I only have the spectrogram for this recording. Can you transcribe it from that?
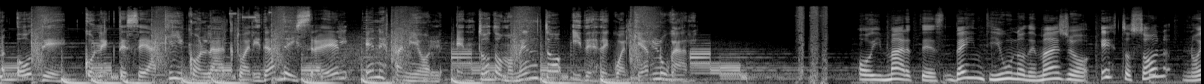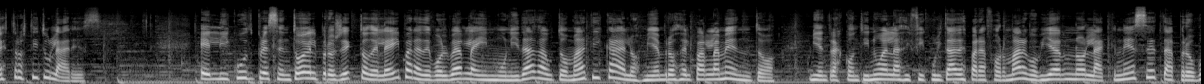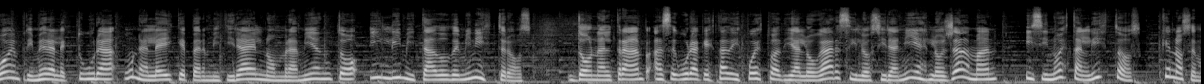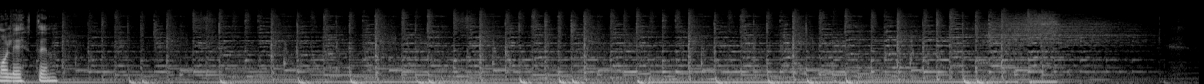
Kan OD. Conéctese aquí con la actualidad de Israel en español, en todo momento y desde cualquier lugar. Hoy martes 21 de mayo, estos son nuestros titulares. El Likud presentó el proyecto de ley para devolver la inmunidad automática a los miembros del Parlamento. Mientras continúan las dificultades para formar gobierno, la Knesset aprobó en primera lectura una ley que permitirá el nombramiento ilimitado de ministros. Donald Trump asegura que está dispuesto a dialogar si los iraníes lo llaman y si no están listos, que no se molesten.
